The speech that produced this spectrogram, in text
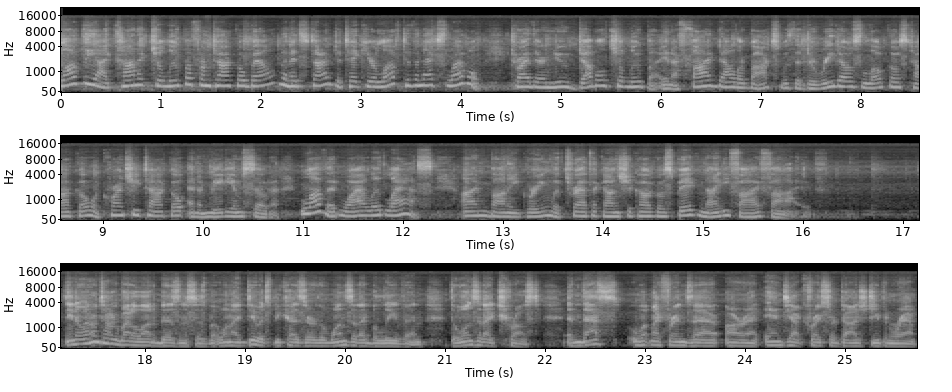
Love the iconic chalupa from Taco Bell? Then it's time to take your love to the next level. Try their new double chalupa in a $5 box with a Doritos Locos taco, a crunchy taco, and a medium soda. Love it while it lasts. I'm Bonnie Green with traffic on Chicago's Big 95.5. You know, I don't talk about a lot of businesses, but when I do, it's because they're the ones that I believe in, the ones that I trust. And that's what my friends are at Antioch Chrysler Dodge Jeep and Ram.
